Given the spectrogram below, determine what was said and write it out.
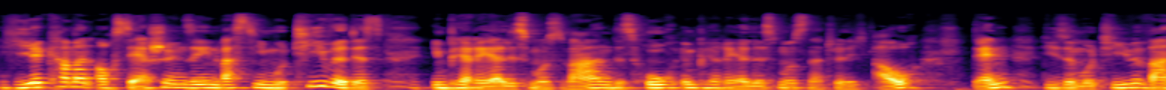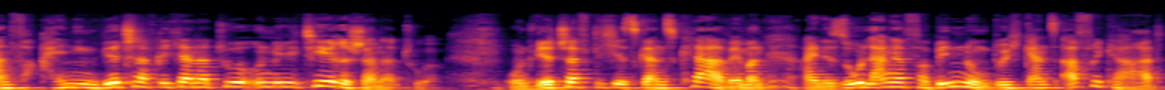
hier kann man auch sehr schön sehen, was die Motive des Imperialismus waren, des Hochimperialismus natürlich auch, denn diese Motive waren vor allen Dingen wirtschaftlicher Natur und militärischer Natur. Und wirtschaftlich ist ganz klar, wenn man eine so lange Verbindung durch ganz Afrika hat,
